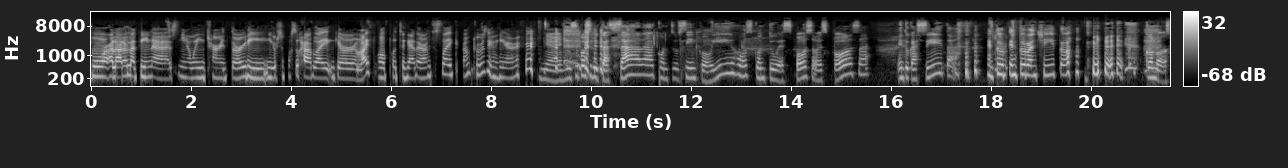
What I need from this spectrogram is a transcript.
for a lot of Latinas, you know, when you turn 30, you're supposed to have like your life all put together. I'm just like, I'm cruising here. yeah, you're supposed to be casada con tus cinco hijos, con tu esposo, esposa, en tu casita. En tu, en tu ranchito. Con los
